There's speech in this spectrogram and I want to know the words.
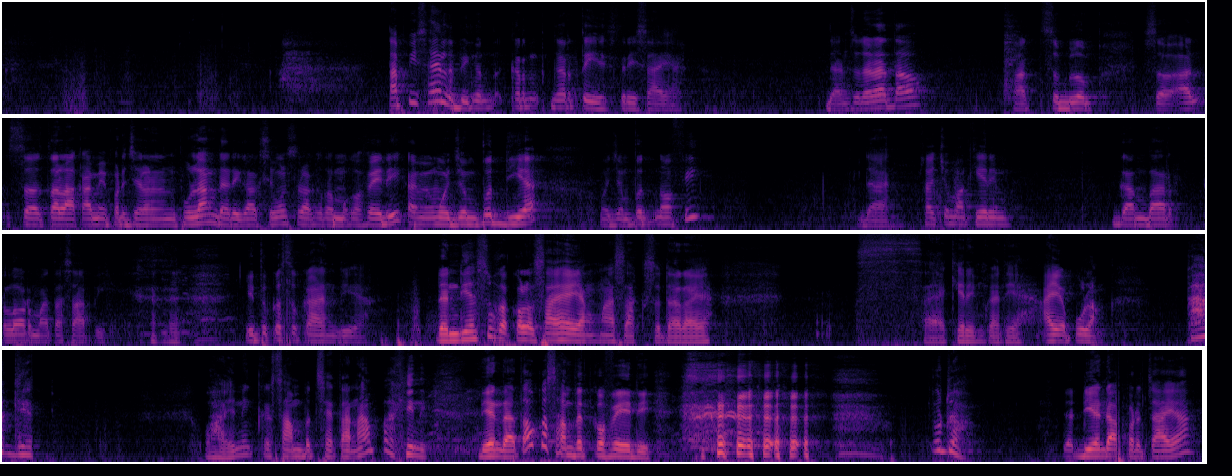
Tapi saya lebih ngerti istri saya. Dan saudara tahu, sebelum setelah kami perjalanan pulang dari Galaxy setelah ketemu Kofedi, kami mau jemput dia, mau jemput Novi, dan saya cuma kirim gambar telur mata sapi. Itu kesukaan dia. Dan dia suka kalau saya yang masak, saudara ya. Saya kirimkan dia, ayo pulang. Kaget, wah ini kesambet setan apa ini? Dia enggak tahu kesambet Kofedi. Udah, dia enggak percaya.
